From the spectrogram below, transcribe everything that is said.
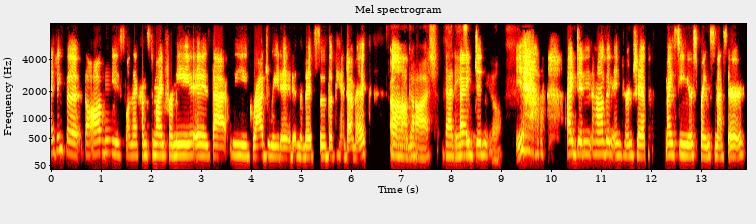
I think the the obvious one that comes to mind for me is that we graduated in the midst of the pandemic. Oh um, my gosh, that is. I didn't. Yeah, I didn't have an internship my senior spring semester.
